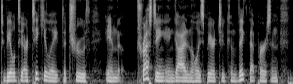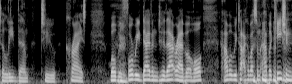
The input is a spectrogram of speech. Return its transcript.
to be able to articulate the truth in trusting in God and the Holy Spirit to convict that person to lead them to Christ. Well, hmm. before we dive into that rabbit hole, how about we talk about some application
